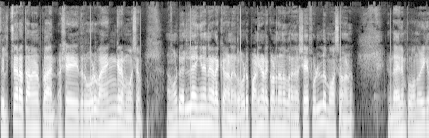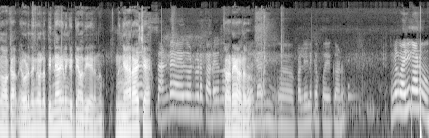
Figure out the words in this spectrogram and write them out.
സിൽച്ചറത്താണ് പ്ലാൻ പക്ഷേ ഇത് റോഡ് ഭയങ്കര മോശം. അങ്ങോട്ടും എല്ലാം ഇങ്ങനെ തന്നെ കിടക്കുകയാണ്. റോഡ് പണി കിടക്കണമെന്നാണ് പറയുന്നത് പക്ഷേ ഫുള്ള് മോശമാണ്. എന്തായാലും പോകുന്ന വഴിക്ക് നോക്കാം. എവിടെന്നെങ്കിലും വല്ല തിന്നാനെങ്കിലും കിട്ടിയാൽ മതിയായിരുന്നു. ഇന്ന് ഞായറാഴ്ച കടയടവ്. പള്ളിയിലൊക്കെ പോയേക്കാണ്. നിങ്ങൾ വഴി കാണൂ.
